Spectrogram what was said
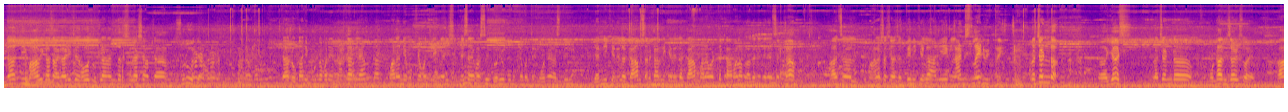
न की महाविकास आघाडीचे रोज उठल्यानंतर शिवाशाप ज्या सुरू होत्या त्या लोकांनी पूर्णपणे नाकारल्या. माननीय मुख्यमंत्री एकनाथजी शिंदेसाहेब असतील दोन्ही उपमुख्यमंत्री महोदय असतील यांनी केलेलं काम सरकारने केलेलं काम मला वाटतं कामाला प्राधान्य देण्याचं काम आज महाराष्ट्राच्या जनतेने केलं आणि एक लँडस्लाईड विक्ट्री प्रचंड यश प्रचंड मोठा रिझल्ट जो आहे हा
